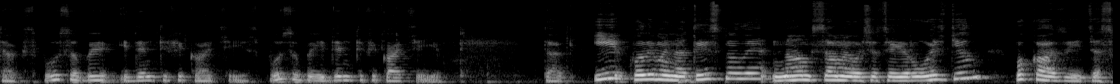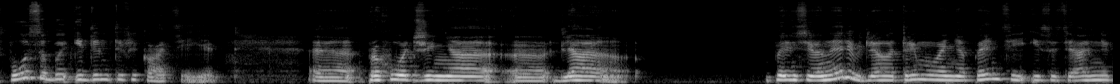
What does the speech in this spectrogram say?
Так, способи ідентифікації. Способи ідентифікації. Так, і коли ми натиснули, нам саме ось оцей розділ показується способи ідентифікації. Е, проходження е, для пенсіонерів для отримування пенсій і соціальних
